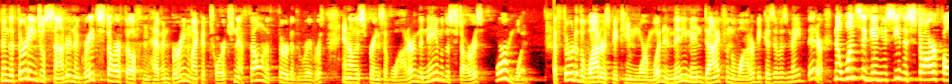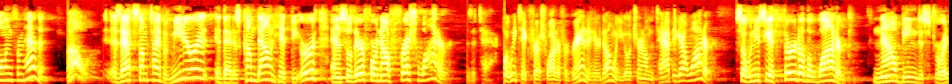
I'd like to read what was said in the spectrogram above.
Then the third angel sounded, and a great star fell from heaven, burning like a torch, and it fell on a third of the rivers and on the springs of water. And the name of the star is Wormwood. A third of the waters became wormwood, and many men died from the water because it was made bitter. Now, once again, you see the star falling from heaven. Oh, is that some type of meteor that has come down, hit the earth, and so therefore now fresh water is attacked? Well, we take fresh water for granted here, don't we? You go turn on the tap, you got water. So when you see a third of the water now being destroyed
